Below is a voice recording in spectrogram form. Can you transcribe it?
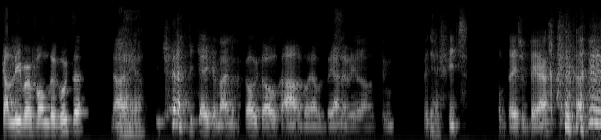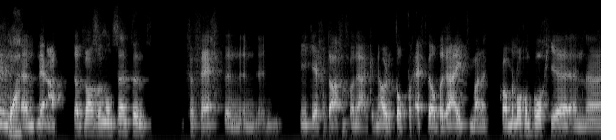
kaliber van de route. Nou, Ja, ja. die keken mij met grote ogen aan. Van, ja, wat ben jij nou weer aan het doen? Met Ja. je fiets op deze berg. Ja. En nou ja, dat was een ontzettend gevecht. En, en, en vier keer gedacht van, ja, ik heb nou de top toch echt wel bereikt. Maar dan kwam er nog een bochtje. En eh,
